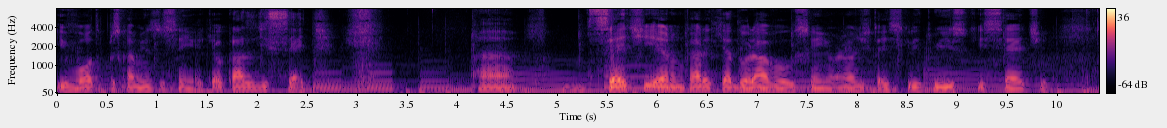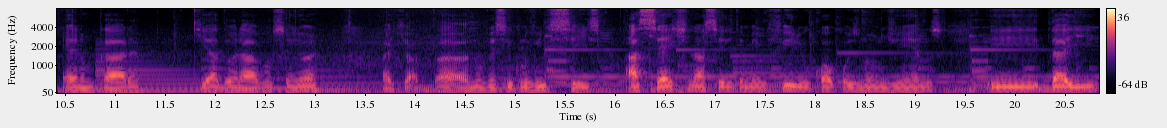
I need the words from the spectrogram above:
e volta para os caminhos do Senhor, que é o caso de Sete. Ah, Sete era um cara que adorava o Senhor, onde está escrito isso, que Sete era um cara que adorava o Senhor. Aqui, ó, tá no versículo 26. A Sete nasceu também um filho, o qual pôs o nome de Enos, e daí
